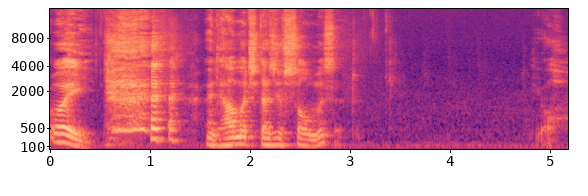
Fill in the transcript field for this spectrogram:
Oi. and how much does your soul miss it? Oh.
